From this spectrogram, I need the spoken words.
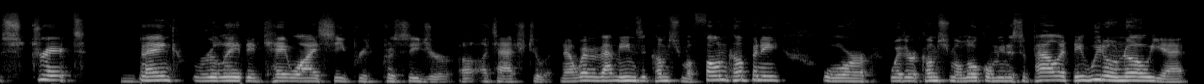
strict bank related KYC pr- procedure uh, attached to it. Now, whether that means it comes from a phone company or whether it comes from a local municipality, we don't know yet.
